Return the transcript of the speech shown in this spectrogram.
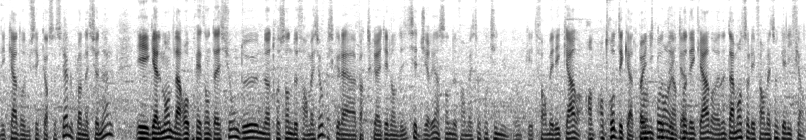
des cadres du secteur social au plan national et également de la représentation de notre centre de formation, puisque la particularité de l'Andésie, c'est de gérer un centre de formation continue, donc, et de former des cadres, entre autres des cadres, pas uniquement, mais entre des cadres, notamment sur les formations qualifiantes.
